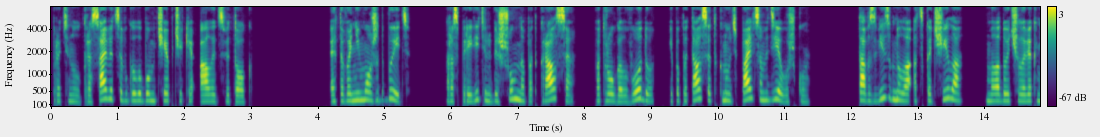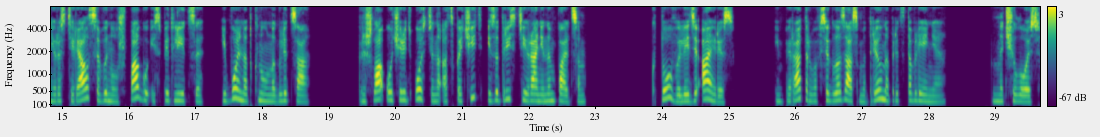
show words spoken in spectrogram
протянул красавице в голубом чепчике алый цветок. «Этого не может быть!» Распорядитель бесшумно подкрался, потрогал воду и попытался ткнуть пальцем в девушку. Та взвизгнула, отскочила, молодой человек не растерялся, вынул шпагу из петлицы и больно ткнул наглеца. Пришла очередь Остина отскочить и затрясти раненым пальцем. «Кто вы, леди Айрис?» Император во все глаза смотрел на представление. Началось.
